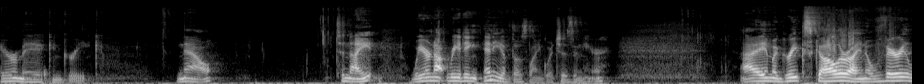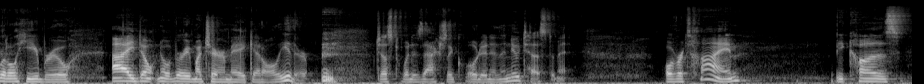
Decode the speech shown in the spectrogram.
Aramaic, and Greek. Now, tonight, we are not reading any of those languages in here. I am a Greek scholar. I know very little Hebrew. I don't know very much Aramaic at all either, just what is actually quoted in the New Testament. Over time, because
